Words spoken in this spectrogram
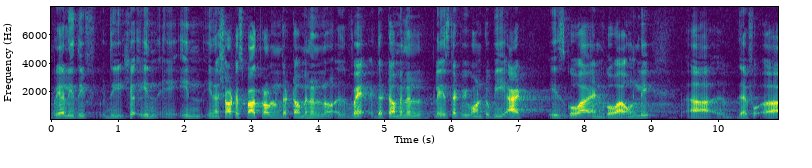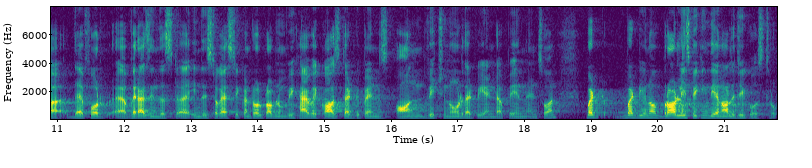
really the, the in, in, in a shortest path problem the terminal where the terminal place that we want to be at is Goa and Goa only. Uh, therefore, uh, therefore uh, whereas in the in the stochastic control problem we have a cost that depends on which node that we end up in and so on. But, but you know broadly speaking the analogy goes through.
